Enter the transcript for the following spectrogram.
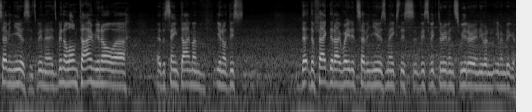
seven years. It's been a, it's been a long time, you know. Uh, at the same time, I'm you know this. The, the fact that I waited seven years makes this this victory even sweeter and even even bigger.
